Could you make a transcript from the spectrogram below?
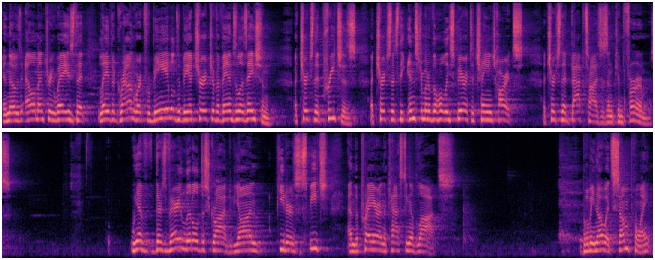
In those elementary ways that lay the groundwork for being able to be a church of evangelization, a church that preaches, a church that's the instrument of the Holy Spirit to change hearts, a church that baptizes and confirms. We have, there's very little described beyond Peter's speech and the prayer and the casting of lots. But we know at some point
